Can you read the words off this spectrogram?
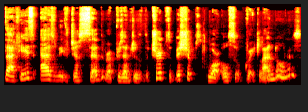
That is, as we've just said, the representatives of the church, the bishops, who are also great landowners,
